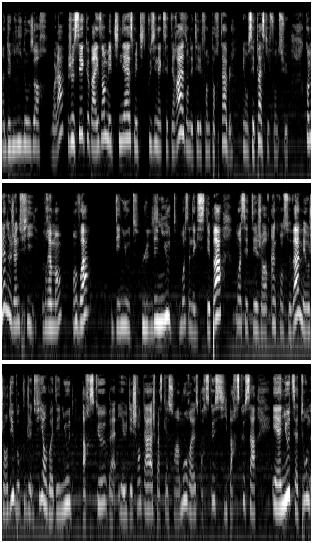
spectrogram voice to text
un demi-dinosaure, voilà. Je sais que par exemple mes petites nièces, mes petites cousines, etc., elles ont des téléphones portables et on sait pas ce qu'ils font dessus. Combien de jeunes filles, vraiment, envoient des nudes. Les nudes, moi ça n'existait pas. Moi c'était genre inconcevable, mais aujourd'hui beaucoup de jeunes filles envoient des nudes parce que bah, il y a eu des chantages, parce qu'elles sont amoureuses, parce que si, parce que ça. Et un nude ça tourne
